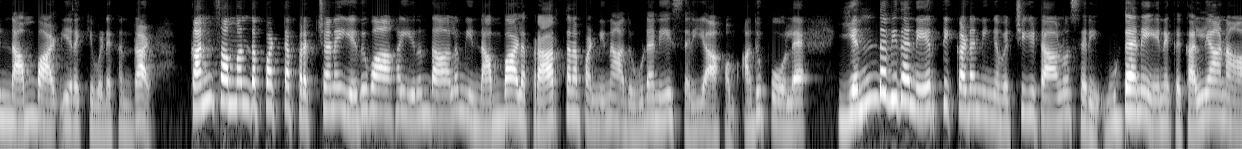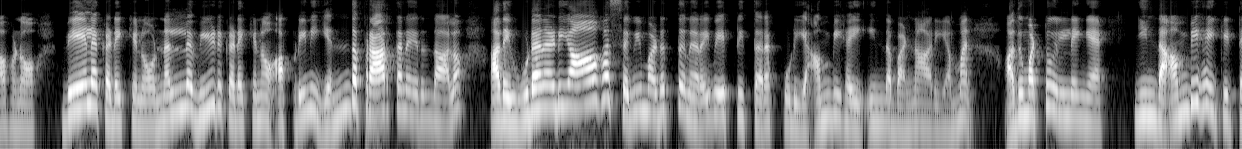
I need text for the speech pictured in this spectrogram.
இந்த அம்பாள் இறக்கி விடுகின்றாள். கண் சம்பந்தப்பட்ட பிரச்சனை எதுவாக இருந்தாலும் இந்த அம்பாளை பிரார்த்தனை பண்ணினா அது உடனே சரியாகும். அதுபோல எந்தவித நேர்த்திக்கடன் நீங்கள் வச்சுக்கிட்டாலும் சரி உடனே எனக்கு கல்யாணம் ஆகணும் வேலை கிடைக்கணும் நல்ல வீடு கிடைக்கணும் அப்படின்னு எந்த பிரார்த்தனை இருந்தாலும் அதை உடனடியாக செவிமடுத்து நிறைவேற்றி தரக்கூடிய அம்பிகை இந்த பண்ணாரி அம்மன் அது மட்டும் இல்லைங்க இந்த அம்பிகை கிட்ட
